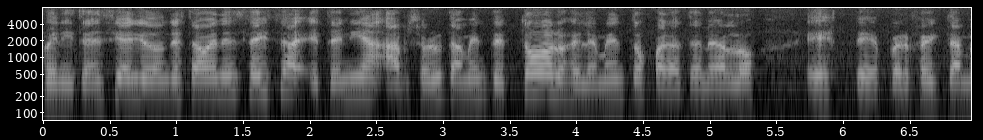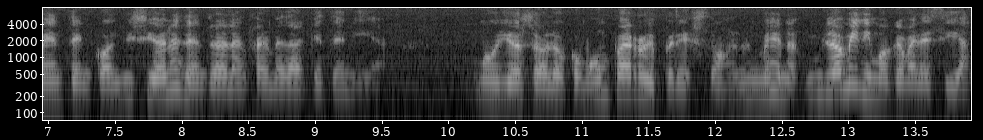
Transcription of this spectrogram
penitenciario donde estaba en Ezeiza eh, tenía absolutamente todos los elementos para tenerlo este, perfectamente en condiciones dentro de la enfermedad que tenía murió solo como un perro y preso, lo mínimo que merecía.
